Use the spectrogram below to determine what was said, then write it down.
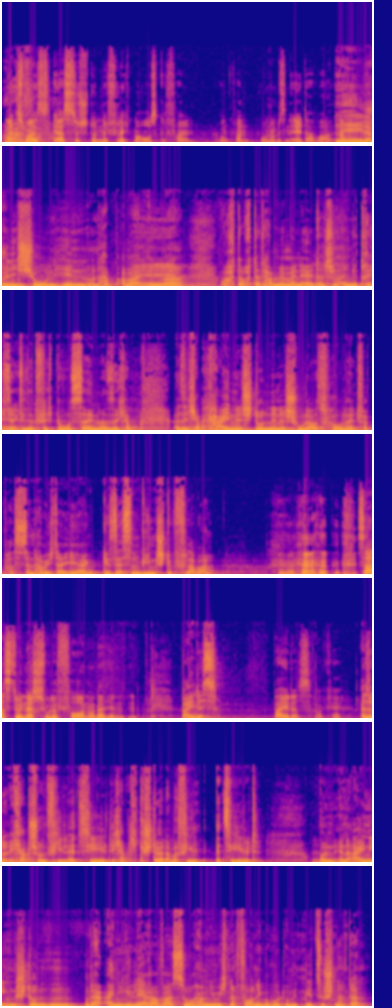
Manchmal ist erste Stunde vielleicht mal ausgefallen. Irgendwann, wo man ein bisschen älter war. Nee, da bin ich schon hin und hab aber Nee. immer. Ach doch, das haben mir meine Eltern schon eingetrichtert, Nee. dieses Pflichtbewusstsein. Also ich habe also ich habe keine Stunde in der Schule aus Faulheit verpasst. Dann habe ich da eher gesessen wie ein Stück Flabber. Saßt du in der Schule vorne oder hinten? Beides. Beides, okay. Also ich habe schon viel erzählt. Ich habe nicht gestört, aber viel erzählt. Und in einigen Stunden oder einige Lehrer war es so, haben die mich nach vorne geholt, um mit mir zu schnattern.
